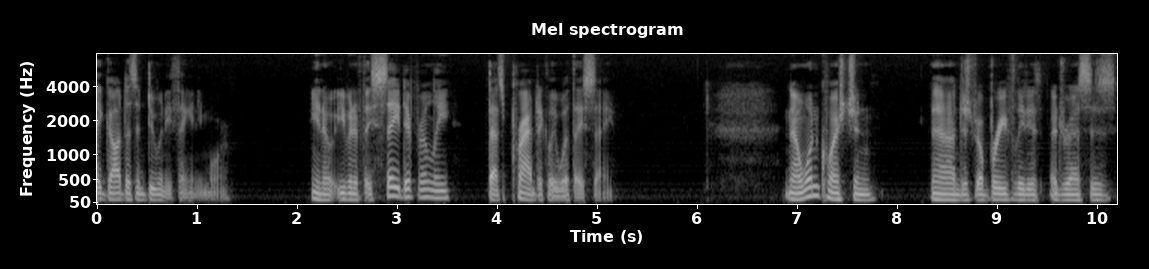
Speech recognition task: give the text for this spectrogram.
that God doesn't do anything anymore. You know, even if they say differently, that's practically what they say. Now, one question uh, just real briefly to address is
